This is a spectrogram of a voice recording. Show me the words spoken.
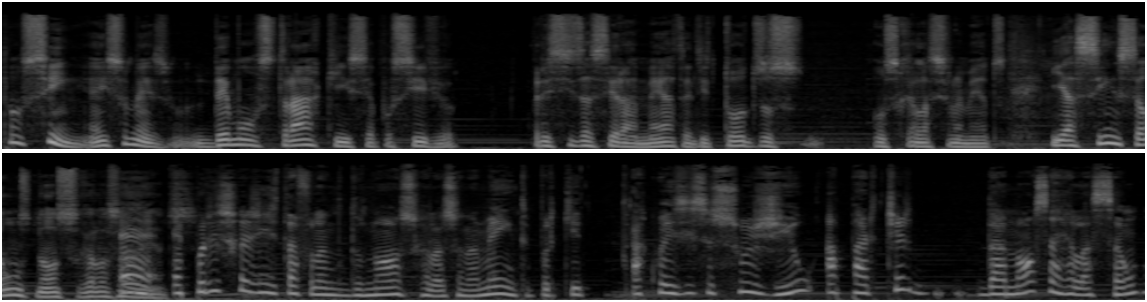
Então, sim, é isso mesmo. Demonstrar que isso é possível precisa ser a meta de todos os, os relacionamentos. E assim são os nossos relacionamentos. É, é por isso que a gente está falando do nosso relacionamento, porque a coexistência surgiu a partir da nossa relação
